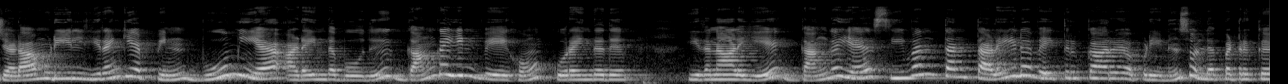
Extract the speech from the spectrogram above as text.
ஜடாமுடியில் இறங்கிய பின் பூமியை அடைந்தபோது கங்கையின் வேகம் குறைந்தது. இதனாலேயே கங்கையை சிவன் தன் தலையில் வைத்திருக்காரு அப்படின்னு சொல்லப்பட்டிருக்கு.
